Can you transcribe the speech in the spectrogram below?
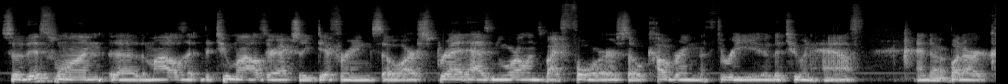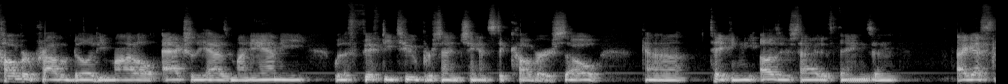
So this one, uh, the models, the two models are actually differing. So our spread has New Orleans by four, so covering the three or the two and a half, and our, but our cover probability model actually has Miami with a fifty-two percent chance to cover. So kind of taking the other side of things, and I guess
